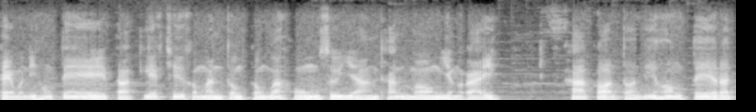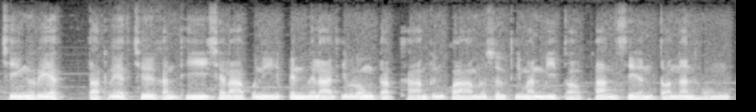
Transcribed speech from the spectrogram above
แต่วันนี้ฮ่องเต้ตรัสเรียกชื่อของมันตรงๆว่าหงซื้ออย่างท่านมองอย่างไรข้าก่อนตอนที่ฮ่องเต้รัชชิ่งเรียกตัดเรียกชื่อขันทีชลาผู้นี้เป็นเวลาที่พระองค์ตัดถามถึงความรู้สึกที่มันมีต่อพล้านเสียนตอนนั้นหงค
